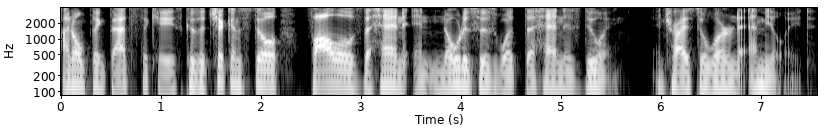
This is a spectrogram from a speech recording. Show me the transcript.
I don't think that's the case because a chicken still follows the hen and notices what the hen is doing and tries to learn to emulate.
